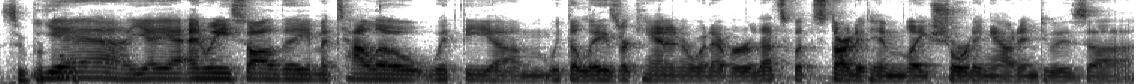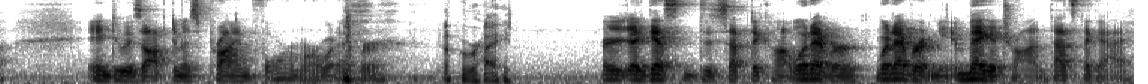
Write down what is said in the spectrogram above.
super cool. Yeah, yeah, yeah. And when he saw the Metallo with the um, with the laser cannon or whatever, that's what started him like shorting out into his uh, into his Optimus Prime form or whatever. right. Or I guess Decepticon, whatever, whatever it means. Megatron, that's the guy.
